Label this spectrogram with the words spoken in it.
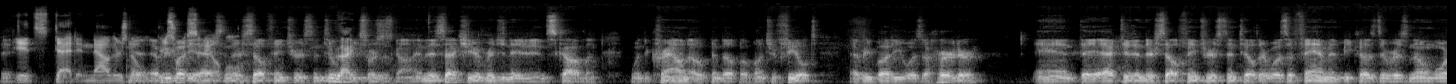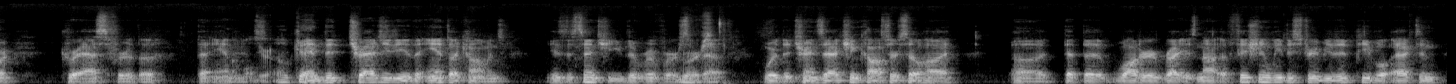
it's dead, and now there's no Everybody resource acts in their self-interest until Right. the resource is gone. And this actually originated in Scotland when the crown opened up a bunch of fields. Everybody was a herder, and they acted in their self-interest until there was a famine because there was no more grass for the the animals. Okay. And the tragedy of the anti-commons is essentially the reverse, Reverse. of that, where the transaction costs are so high uh, that the water right is not efficiently distributed. People act in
